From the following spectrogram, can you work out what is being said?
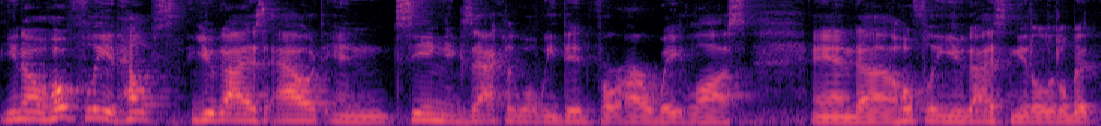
you know, hopefully it helps you guys out in seeing exactly what we did for our weight loss. And uh, hopefully you guys can get a little bit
